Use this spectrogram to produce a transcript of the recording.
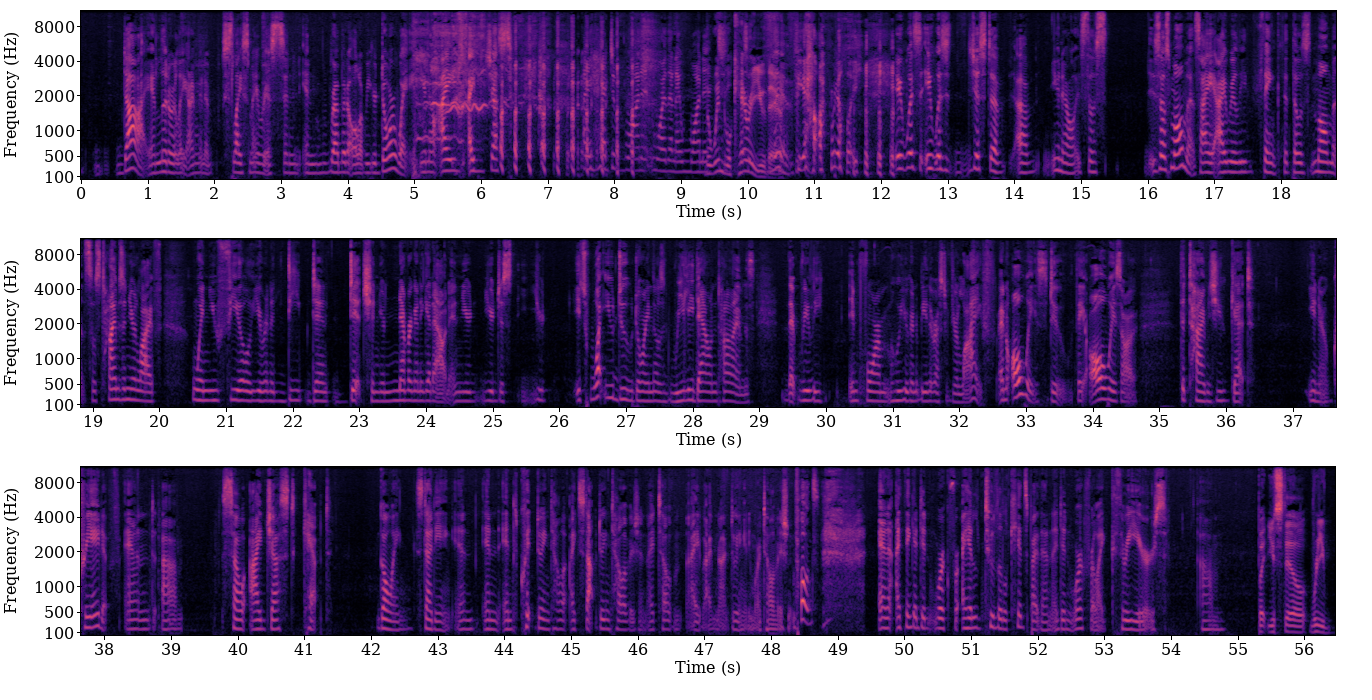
die. And literally, I'm going to slice my wrists and, and rub it all over your doorway. You know, I I just I had to want it more than I wanted. The wind will carry you there. live. Yeah, really. it was it was just a, a you know it's those it's those moments. I I really think that those moments, those times in your life when you feel you're in a deep dent ditch and you're never going to get out, and you you're just you're it's what you do during those really down times that really inform who you're going to be the rest of your life, and always do. They always are the times you get you know, creative. And um, so I just kept going, studying, and, and, and quit doing tele. I stopped doing television. I tell I, I'm not doing any more television, folks. And I think I didn't work for. I had two little kids by then. I didn't work for like three years. Um, But you still were you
